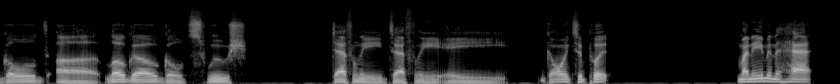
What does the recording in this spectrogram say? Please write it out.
gold uh, logo, gold swoosh. Definitely, definitely a going to put my name in the hat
